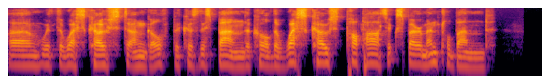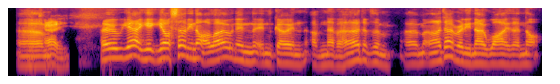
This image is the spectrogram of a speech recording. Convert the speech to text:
um, with the West Coast angle because this band are called the West Coast Pop Art Experimental Band. Um, okay. Oh yeah, you, are certainly not alone in in going. I've never heard of them, um, and I don't really know why they're not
